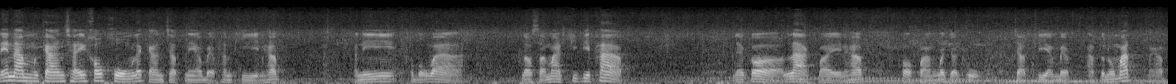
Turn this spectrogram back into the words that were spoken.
แนะนำการใช้เข้าโครงและการจัดแนวแบบทันทีนะครับ อันนี้เขาบอกว่าเราสามารถคลิกที่ภาพ แล้วก็ลากไปนะครับ ข้อความก็จะถูกจัดเรียงแบบอัตโนมัตินะครับ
